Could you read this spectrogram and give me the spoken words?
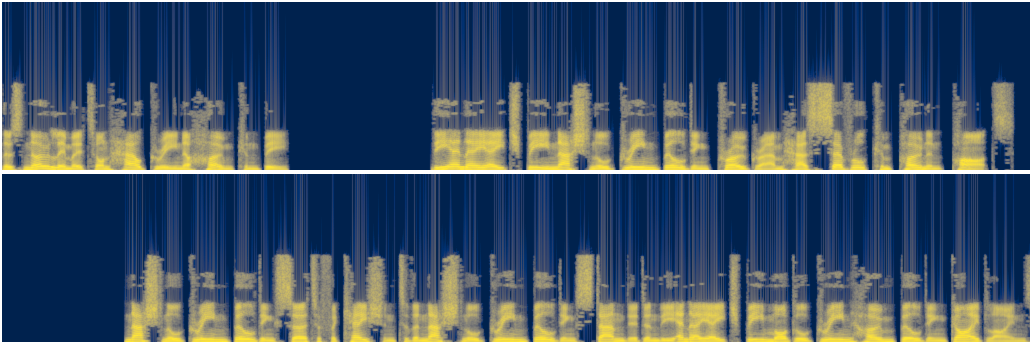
there's no limit on how green a home can be. The NAHB National Green Building Programme has several component parts. National Green Building Certification to the National Green Building Standard and the NAHB Model Green Home Building Guidelines.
